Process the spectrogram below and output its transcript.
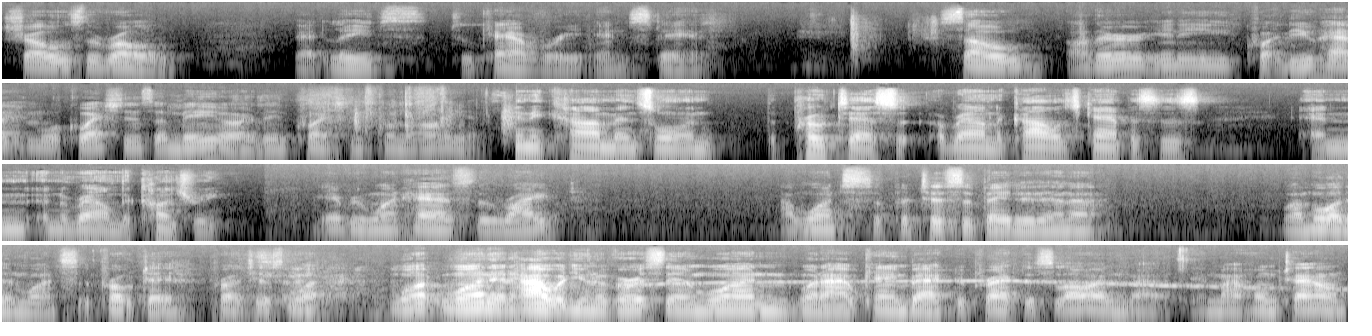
chose the road that leads to Calvary instead. So are there any, do you have more questions of me or are there questions from the audience? Any comments on the protests around the college campuses and, and around the country? Everyone has the right. I once participated in a, well, more than once, a protest, protest, one, one, one at Howard University and one when I came back to practice law in my, in my hometown.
